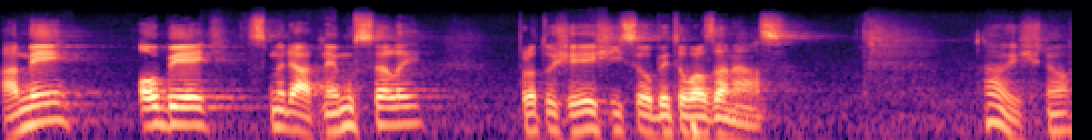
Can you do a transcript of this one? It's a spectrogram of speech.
A my oběť jsme dát nemuseli, protože Ježíš se obětoval za nás. No víš, no,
